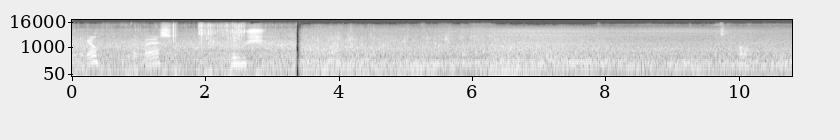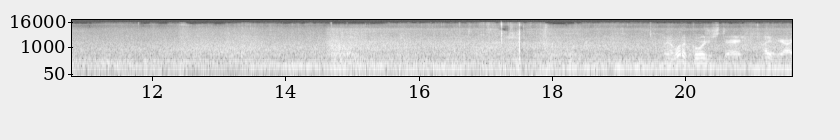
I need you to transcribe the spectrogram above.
There you go, little bass. Ploosh. Come on. Man, what a gorgeous day. Ay, ay, ay.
